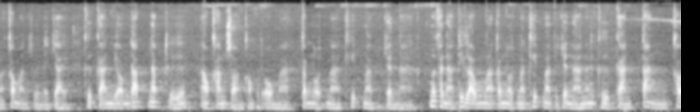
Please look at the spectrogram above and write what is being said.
มาเข้ามาสู่ในใจ คือการยอมรับนับถือเอาคำสอนของพระองค์มากำหนดมาคิดมาพิจารณา เมื่อขณะที่เรามากำหนดมาคิดมาพิจารณานั่นคือการตั้งเข้า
